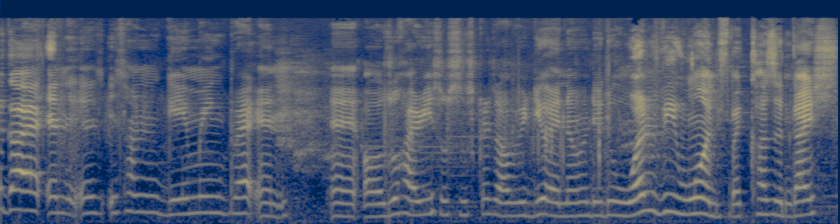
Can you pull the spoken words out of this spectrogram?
the guy and it's, on gaming back and and also Harry so subscribe to our video and now they do 1v1 with my cousin guys.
